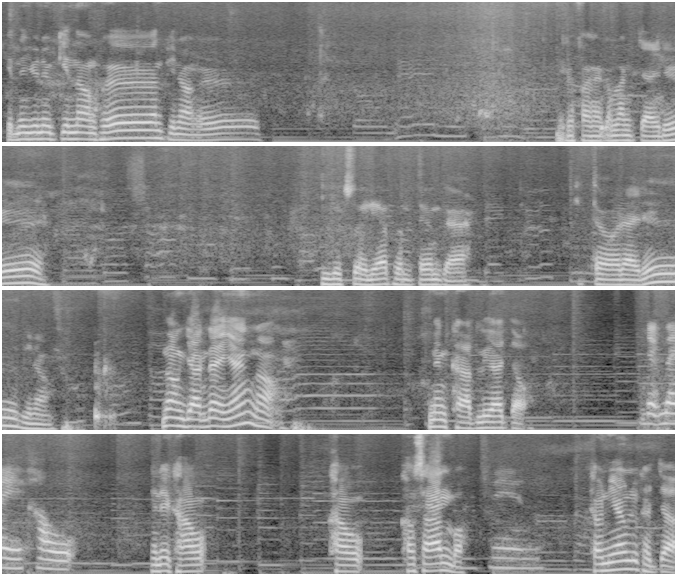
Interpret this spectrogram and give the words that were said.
เฮ็ดในอยู่ในกินน้องเพิ่นพี่น้องเอ้ยนี่ก็ฟังให้กำลังใจเด้อที่อยากช่วยเหลือเพิ่มเติมก็ติดต่อได้เด้อพี่น้อง น้องอยากได้หยังน้องยังขาดเรือเจ้าอยากได้เขาวไม่ได้เขาเขาเขาซานบ่แม่นเขาวเหนียวหรือข้าวเจ้า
